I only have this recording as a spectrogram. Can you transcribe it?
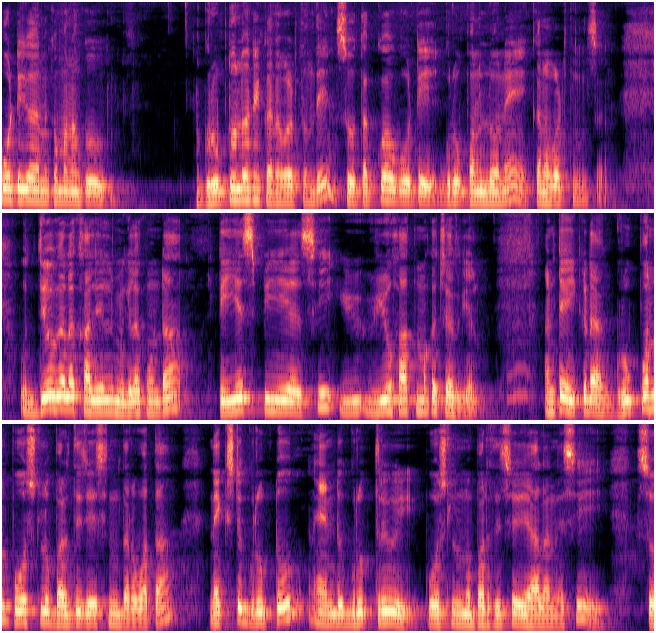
పోటీగా కనుక మనకు గ్రూప్ టూలోనే కనబడుతుంది. సో తక్కువ పోటీ గ్రూప్ వన్లోనే కనబడుతుంది సార్. ఉద్యోగాల ఖాళీలు మిగలకుండా టీఎస్పిఎస్సి వ్యూహాత్మక చర్యలు. అంటే ఇక్కడ గ్రూప్ వన్ పోస్టులు భర్తీ చేసిన తర్వాత next group two and group three పోస్టులను భర్తీ చేయాలనేసి సో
